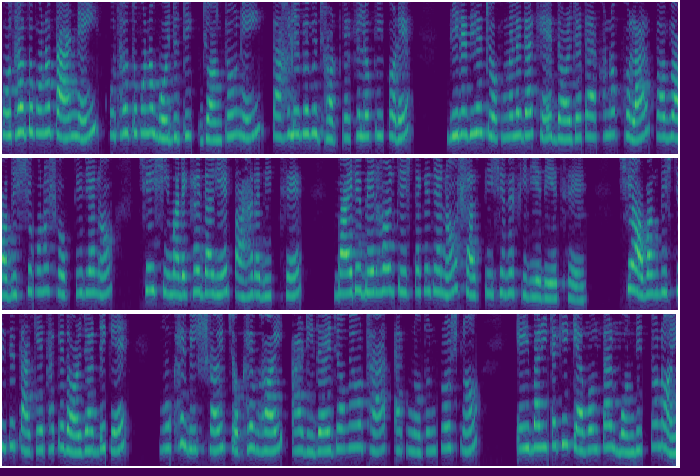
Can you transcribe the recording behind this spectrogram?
কোথাও তো কোনো তার নেই, কোথাও তো কোনো বৈদ্যুতিক যন্ত্রও নেই, তাহলে এভাবে ঝটকা খেলো কী করে? ধীরে ধীরে চোখ মেলে দেখে দরজাটা এখনও খোলা, তবে অদৃশ্য কোনো শক্তি যেন সেই সীমারেখায় দাঁড়িয়ে পাহারা দিচ্ছে। বাইরে বের হওয়ার চেষ্টাকে যেন শাস্তি হিসেবে ফিরিয়ে দিয়েছে। সে অবাক দৃষ্টিতে তাকিয়ে থাকে দরজার দিকে। মুখে বিস্ময়, চোখে ভয় আর হৃদয়ে জমে ওঠা এক নতুন প্রশ্ন, এই বাড়িটা কি কেবল তার বন্দিত্ব নয়,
